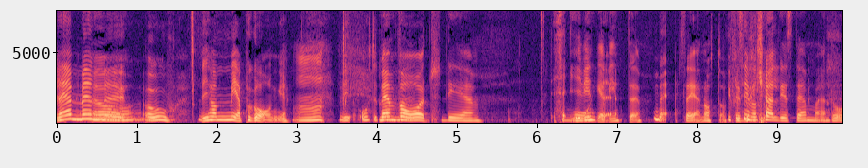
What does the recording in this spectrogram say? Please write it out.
Nej, men ja. eh, Oh. vi har mer på gång. Vi återkommer. Men vad, det Det säger vågar vi inte. vi inte Nej. säga något om. Vi För får det brukar aldrig stämma ändå.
